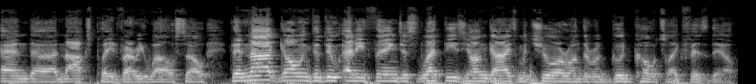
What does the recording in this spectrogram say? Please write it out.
and uh, Knox played very well. So they're not going to do anything. Just let these young guys mature under a good coach like Fizdale.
